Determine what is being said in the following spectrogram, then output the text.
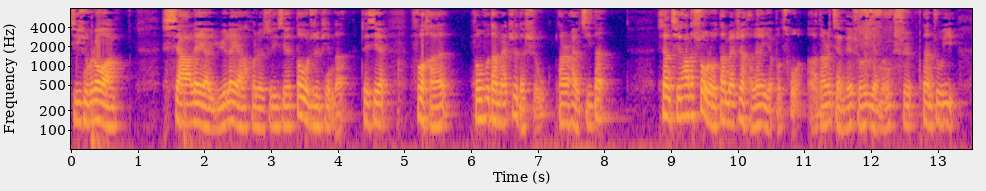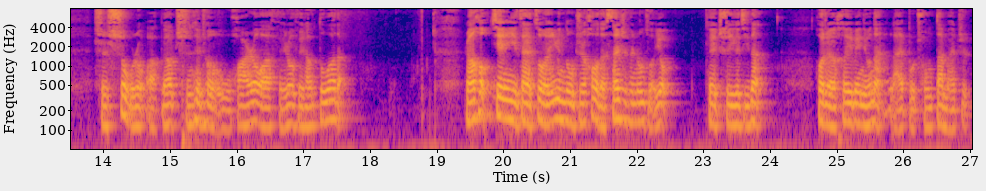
鸡胸肉啊、虾类啊、鱼类啊，或者是一些豆制品呢，这些富含丰富蛋白质的食物。当然还有鸡蛋。像其他的瘦肉，蛋白质含量也不错啊。当然减肥时候也能吃，但注意是瘦肉啊，不要吃那种五花肉啊、肥肉非常多的。然后建议在做完运动之后的三十分钟左右，可以吃一个鸡蛋，或者喝一杯牛奶来补充蛋白质。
